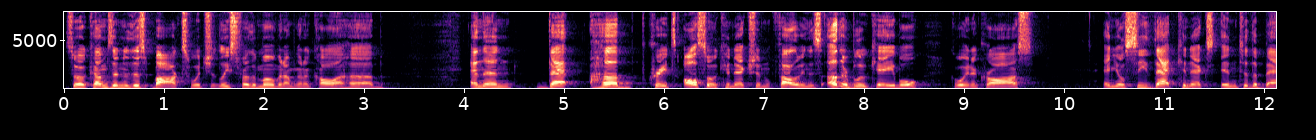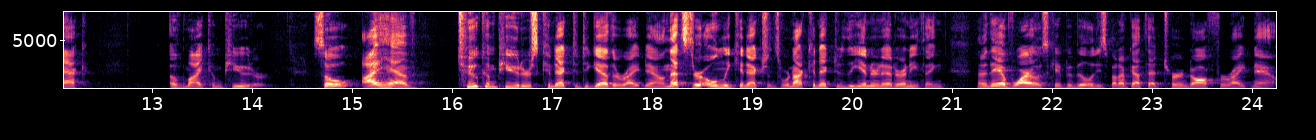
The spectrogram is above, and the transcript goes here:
So it comes into this box, which at least for the moment I'm going to call a hub. And then that hub creates also a connection following this other blue cable going across, and you'll see that connects into the back of my computer. So I have two computers connected together right now, and that's their only connections. We're not connected to the internet or anything. I mean, they have wireless capabilities, but I've got that turned off for right now.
